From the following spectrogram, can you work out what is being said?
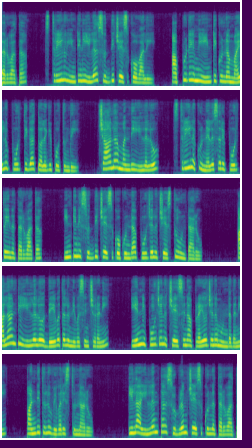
తర్వాత స్త్రీలు ఇంటిని ఇలా శుద్ధి చేసుకోవాలి. అప్పుడే మీ ఇంటికున్న మైలు పూర్తిగా తొలగిపోతుంది. చాలా మంది ఇళ్ళలో స్త్రీలకు నెలసరి పూర్తయిన తర్వాత ఇంటిని శుద్ధి చేసుకోకుండా పూజలు చేస్తూ ఉంటారు. అలాంటి ఇళ్ళలో దేవతలు నివసించరని ఎన్ని పూజలు చేసినా ప్రయోజనం ఉండదని పండితులు వివరిస్తున్నారు. ఇలా ఇల్లంతా శుభ్రం చేసుకున్న తర్వాత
